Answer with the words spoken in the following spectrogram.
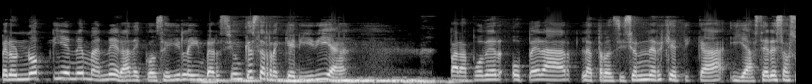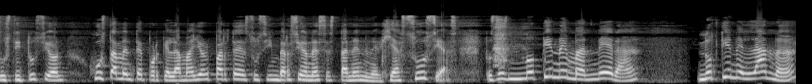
pero no tiene manera de conseguir la inversión que se requeriría para poder operar la transición energética y hacer esa sustitución, justamente porque la mayor parte de sus inversiones están en energías sucias. Entonces no tiene manera, no tiene lana,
